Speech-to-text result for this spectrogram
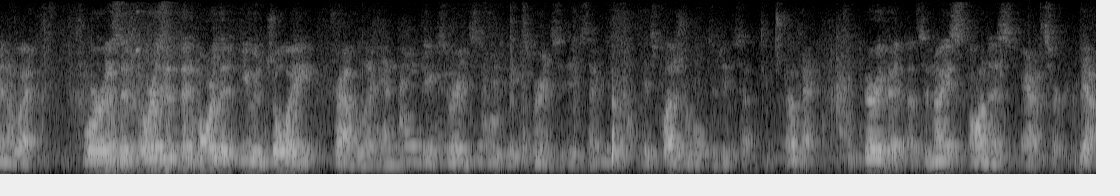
in a way, or is it, or is it that more that you enjoy traveling and I enjoy it, experience, yeah. experiencing these things? It's pleasurable to do so. Okay, very good. That's a nice, honest answer. Yeah.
